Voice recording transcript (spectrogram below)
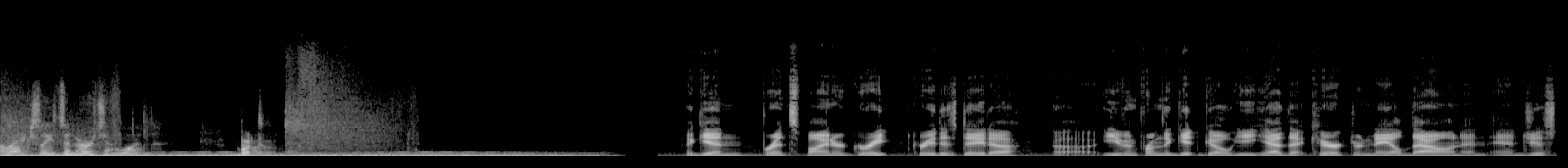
No, actually, it's an urgent one. But. Again, Brent Spiner, great, great as data. Uh, even from the get go, he had that character nailed down and, and just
